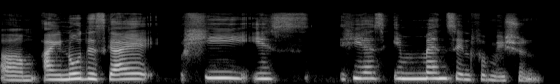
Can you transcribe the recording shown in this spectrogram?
Um, i know this guy he is he has immense information.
